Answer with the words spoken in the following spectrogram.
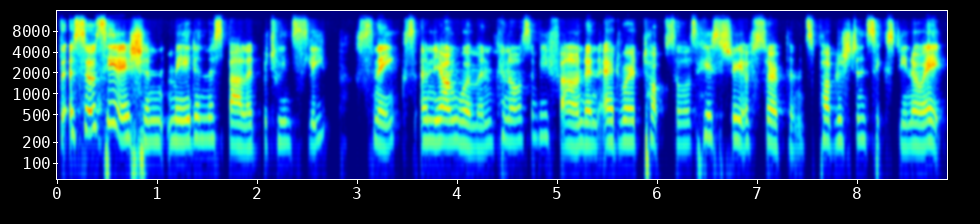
The association made in this ballad between sleep snakes, and young women can also be found in Edward Topsell's History of Serpents, published in 1608.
